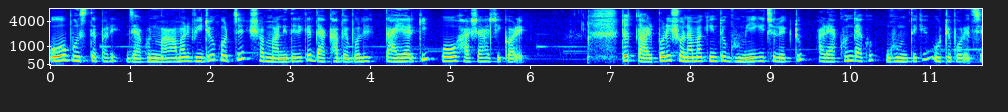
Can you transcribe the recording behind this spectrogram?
ও বুঝতে পারে যে এখন মা আমার ভিডিও করছে, সব মানিদেরকে দেখাবে বলে। তাই আর কি ও হাসাহাসি করে। তো তারপরে সোনামা কিন্তু ঘুমিয়ে গিয়েছিল একটু, আর এখন দেখো ঘুম থেকে উঠে পড়েছে।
